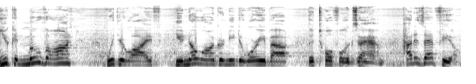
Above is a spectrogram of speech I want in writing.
You can move on with your life. You no longer need to worry about the TOEFL exam. How does that feel?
